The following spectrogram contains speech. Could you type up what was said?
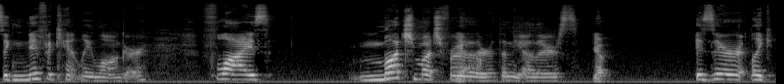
significantly longer, flies much, much further than the others. Yep. Is there like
